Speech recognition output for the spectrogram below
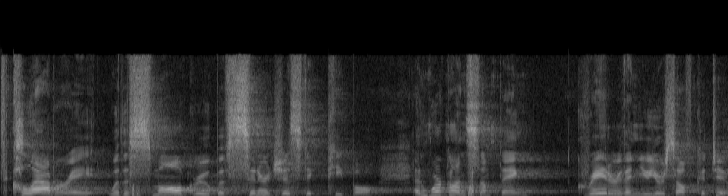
to collaborate with a small group of synergistic people and work on something greater than you yourself could do.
